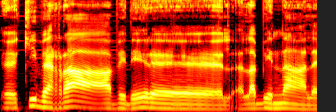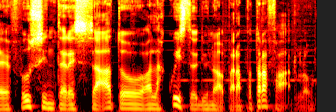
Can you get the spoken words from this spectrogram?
eh, chi verrà a vedere la Biennale fosse interessato all'acquisto di un'opera, potrà farlo?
